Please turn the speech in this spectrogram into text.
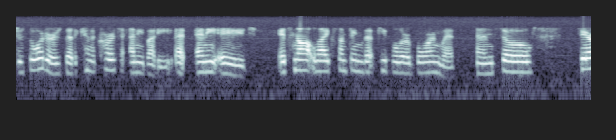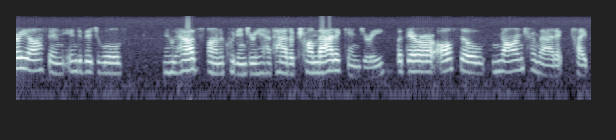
disorders that can occur to anybody at any age. It's not like something that people are born with. And so, very often, individuals who have spinal cord injury have had a traumatic injury, but there are also non traumatic types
